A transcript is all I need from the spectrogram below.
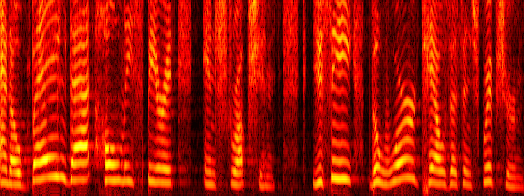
and obeying that Holy Spirit instruction. You see, the word tells us in Scripture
